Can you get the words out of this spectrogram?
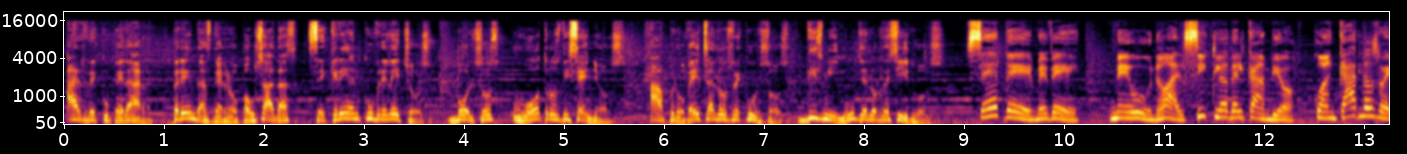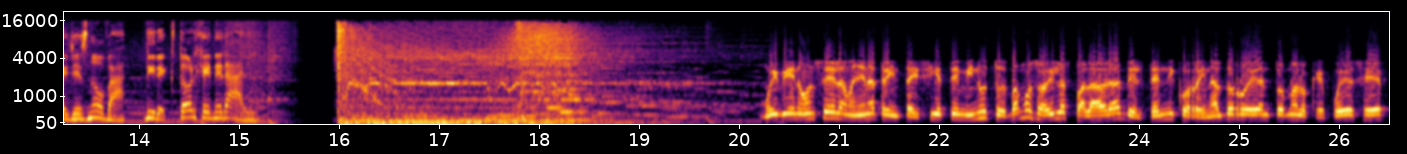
Al recuperar prendas de ropa usadas, se crean cubrelechos, bolsos u otros diseños. Aprovecha los recursos, disminuye los residuos. CDMB. Me uno al ciclo del cambio. Juan Carlos Reyes Nova, director general. Muy bien, 11 de la mañana, 37 minutos. Vamos a oír las palabras del técnico Reinaldo Rueda en torno a lo que puede ser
